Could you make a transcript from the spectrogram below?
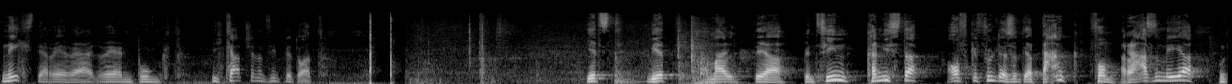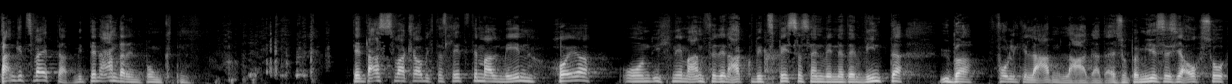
nächsten Punkt. Ich klatsche, dann sind wir dort. Jetzt wird einmal der Benzinkanister aufgefüllt, also der Tank vom Rasenmäher. Und dann geht es weiter mit den anderen Punkten. Denn das war, glaube ich, das letzte Mal Mähen heuer. Und ich nehme an, für den Akku wird es besser sein, wenn er den Winter über voll geladen lagert. Also bei mir ist es ja auch so,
